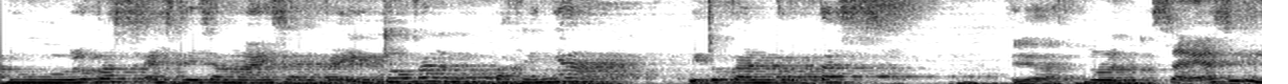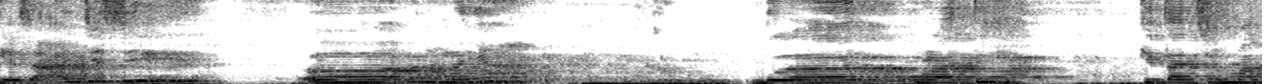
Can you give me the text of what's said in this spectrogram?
dulu pas SD sama SMP itu kan pakainya itu kan kertas ya menurut saya sih biasa aja sih Eh, apa namanya buat melatih kita cermat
